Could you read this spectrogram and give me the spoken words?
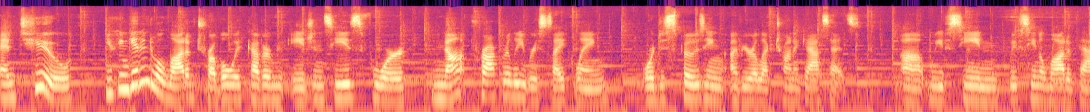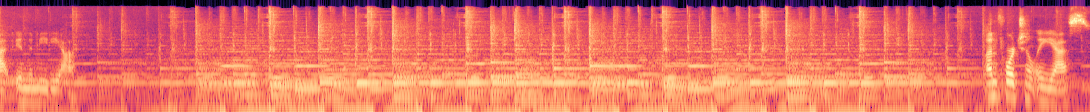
and two, you can get into a lot of trouble with government agencies for not properly recycling or disposing of your electronic assets. Uh, we've seen we've seen a lot of that in the media. Unfortunately, yes.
